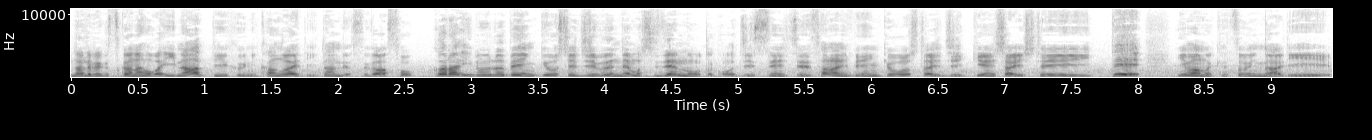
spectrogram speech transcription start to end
なるべく使わない方がいいなっていう風に考えていたんですが、そっからいろいろ勉強して自分でも自然農とかを実践して、さらに勉強したり実験したりしていて、今の結論になり、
